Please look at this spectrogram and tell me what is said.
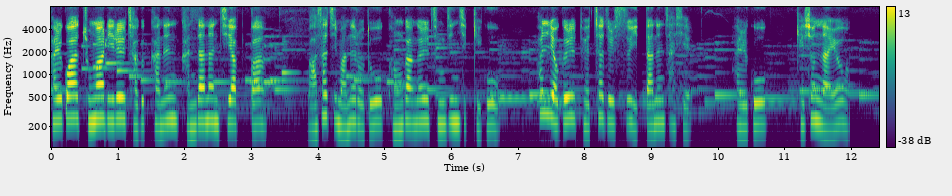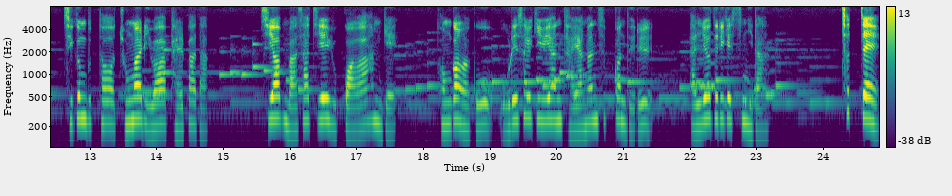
발과 종아리를 자극하는 간단한 지압과 마사지만으로도 건강을 증진시키고 활력을 되찾을 수 있다는 사실 알고 계셨나요? 지금부터 종아리와 발바닥, 지압 마사지의 효과와 함께 건강하고 오래 살기 위한 다양한 습관들을 알려드리겠습니다. 첫째,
